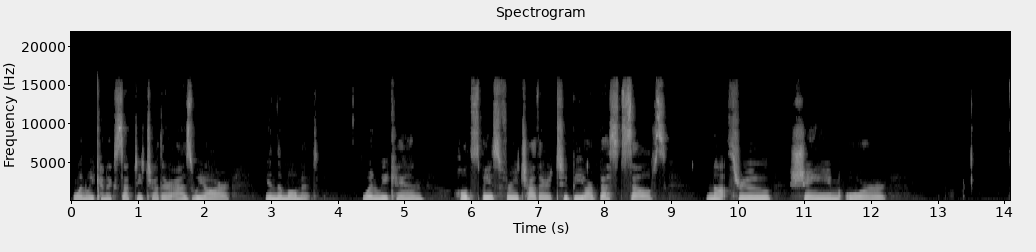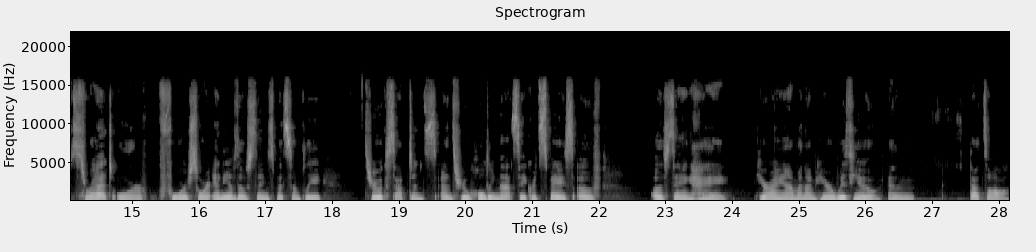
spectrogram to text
when we can accept each other as we are in the moment, when we can hold space for each other to be our best selves, not through shame or threat or force or any of those things, but simply through acceptance and through holding that sacred space of of saying, "Hey, here I am and I'm here with you. And that's all.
